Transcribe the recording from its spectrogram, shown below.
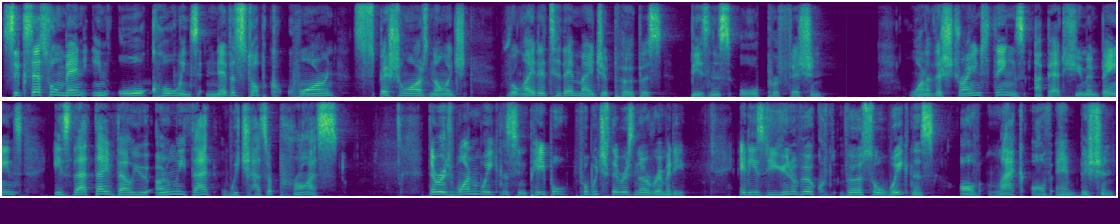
Successful men in all callings never stop acquiring specialized knowledge related to their major purpose, business, or profession. One of the strange things about human beings is that they value only that which has a price. There is one weakness in people for which there is no remedy. It is the universal weakness of lack of ambition.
